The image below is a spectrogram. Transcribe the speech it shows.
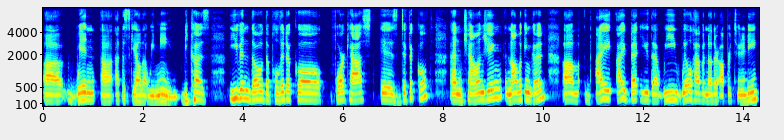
uh, win uh, at the scale that we need. Because even though the political forecast is difficult and challenging, not looking good, um, I I bet you that we will have another opportunity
